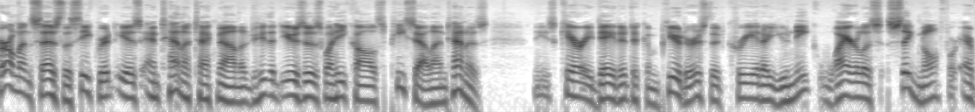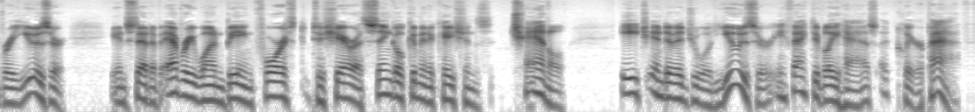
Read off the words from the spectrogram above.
Perlman says the secret is antenna technology that uses what he calls P-cell antennas. These carry data to computers that create a unique wireless signal for every user instead of everyone being forced to share a single communications channel, each individual user effectively has a clear path.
